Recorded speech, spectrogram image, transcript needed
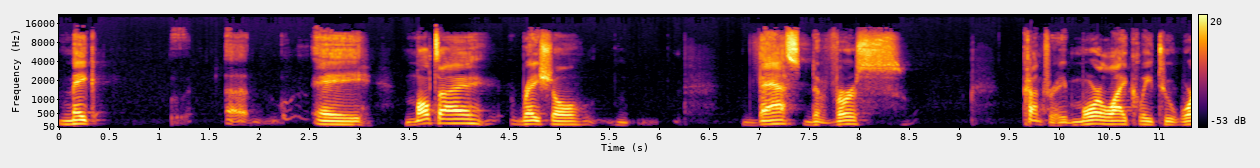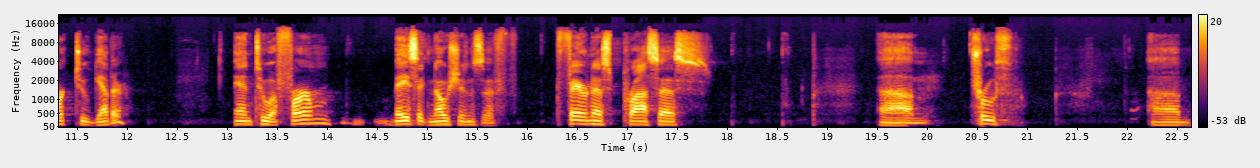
make uh, a multiracial, vast, diverse country more likely to work together and to affirm basic notions of fairness, process, um, truth, um,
